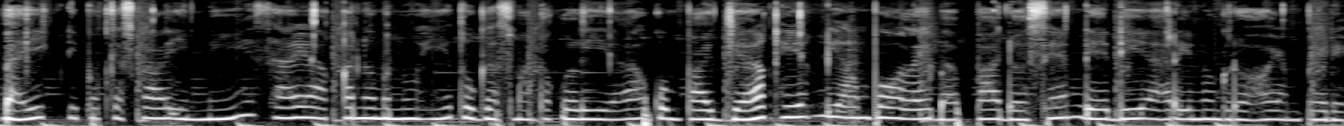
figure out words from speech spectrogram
Baik, di podcast kali ini saya akan memenuhi tugas mata kuliah hukum pajak yang diampu oleh Bapak dosen Dedi Ari Nugroho MPD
